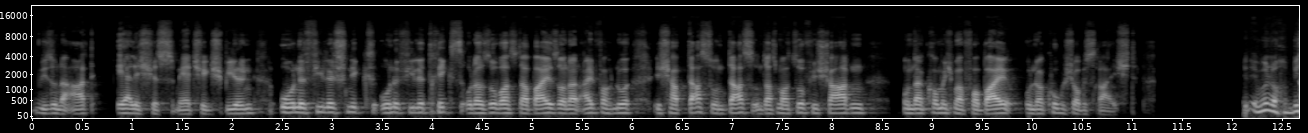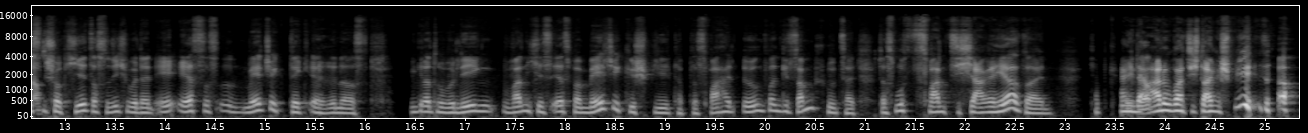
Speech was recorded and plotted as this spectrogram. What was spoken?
wie so eine Art ehrliches Magic-Spielen, ohne viele Schnick ohne viele Tricks oder sowas dabei, sondern einfach nur: „Ich habe das und das und das macht so viel Schaden und dann komme ich mal vorbei und dann gucke ich, ob es reicht.“ Bin immer noch ein bisschen das schockiert, dass du dich über dein e-, erstes äh, Magic-Deck erinnerst. Ich bin gerade überlegen, wann ich es erst mal Magic gespielt habe. Das war halt irgendwann Gesamtschulzeit. Das muss 20 Jahre her sein. Ich habe keine ja. Ahnung, was ich da gespielt habe.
